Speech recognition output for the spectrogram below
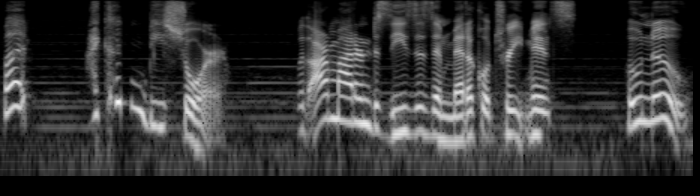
But I couldn't be sure. With our modern diseases and medical treatments, who knew?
